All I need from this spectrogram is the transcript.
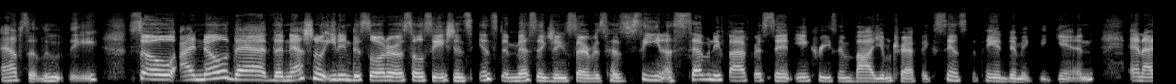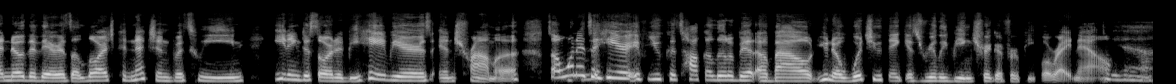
Absolutely. So I know that the National Eating Disorder Association's instant messaging service has seen a 75% increase in volume traffic since the pandemic began. And I know that there is a large connection between eating disordered behaviors and trauma. So I wanted mm-hmm. to hear if you could talk a little bit about, you know, what you think is really being triggered for people right now. Yeah.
